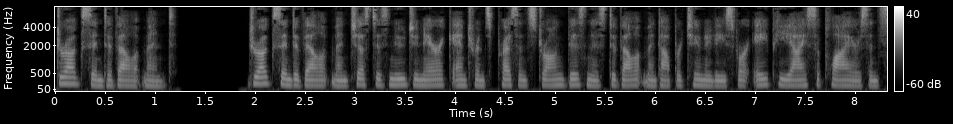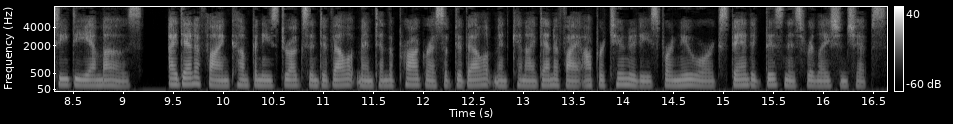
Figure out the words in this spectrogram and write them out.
Drugs in development. Drugs in development Just as new generic entrants present strong business development opportunities for API suppliers and CDMOs, identifying companies' drugs in development and the progress of development can identify opportunities for new or expanded business relationships.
